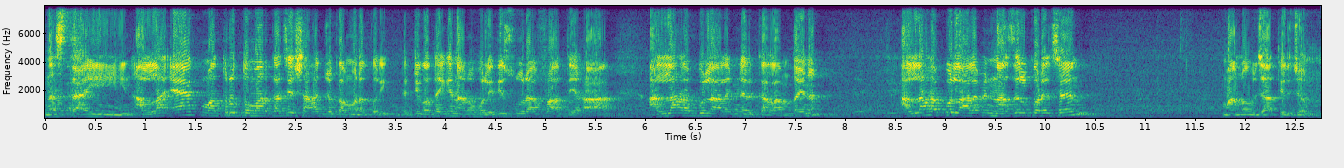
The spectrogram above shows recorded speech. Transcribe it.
নাস্তাইন আল্লাহ একমাত্র তোমার কাছে সাহায্য কামনা করি। একটি কথা এখানে আরও বলে দিই, সূরা ফাতিহা। আল্লাহ রাব্বুল আলামিনের কালাম, তাই না? আল্লাহ রাব্বুল আলামিন নাযিল করেছেন মানব জাতির জন্য।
